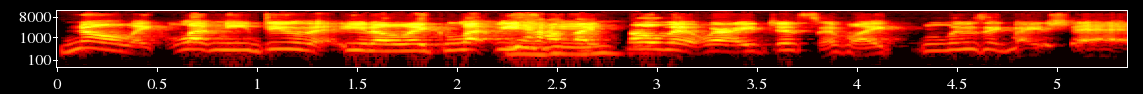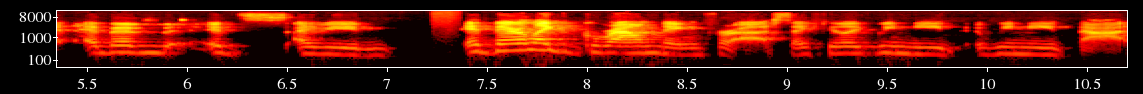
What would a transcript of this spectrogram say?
no, like let me do it, you know, like let me mm-hmm. have my mm-hmm. moment where I just am like losing my shit. And then it's I mean, they're like grounding for us. I feel like we need we need that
